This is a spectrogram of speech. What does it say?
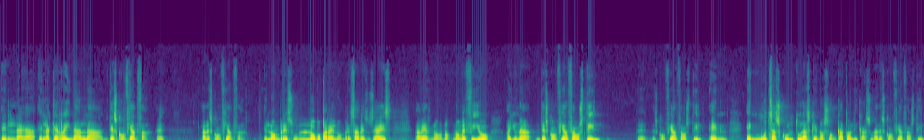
en la, en la que reina la desconfianza, ¿eh? la desconfianza. El hombre es un lobo para el hombre, ¿sabes? O sea, es, a ver, no, no, no me fío, hay una desconfianza hostil, ¿eh? desconfianza hostil en, en muchas culturas que no son católicas, una desconfianza hostil.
